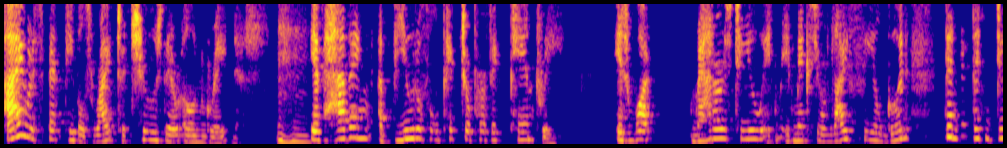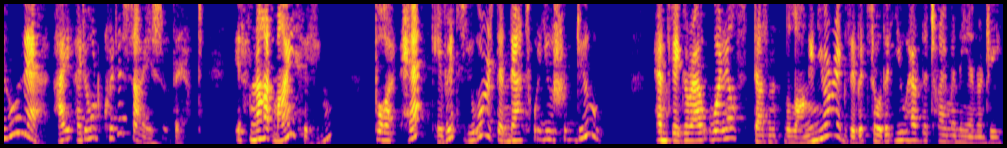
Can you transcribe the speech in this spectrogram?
I respect people's right to choose their own greatness. Mhm. If having a beautiful picture perfect pantry is what matters to you, it, it makes your life feel good, then then do that. I, I don't criticize that. It's not my thing. But heck, if it's yours, then that's what you should do. And figure out what else doesn't belong in your exhibit so that you have the time and the energy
